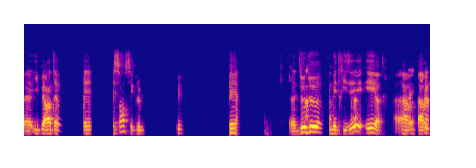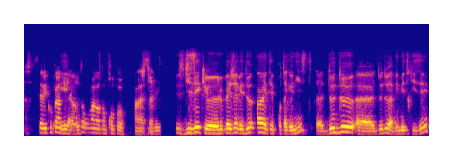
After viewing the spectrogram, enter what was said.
euh, hyper intéressant, c'est que le 2-2 à maîtriser et à, ça avait coupé un peu dans ton propos. Je disais que le PSG avait 2-1 était protagoniste, 2-2 euh, avait maîtrisé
